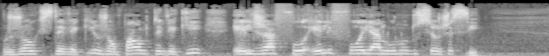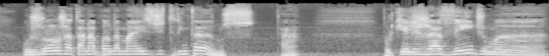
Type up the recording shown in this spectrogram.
o João que esteve aqui, o João Paulo esteve aqui, ele já foi, ele foi aluno do seu Gessi. O João já está na banda há mais de 30 anos, tá? Porque ele já vem de uma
